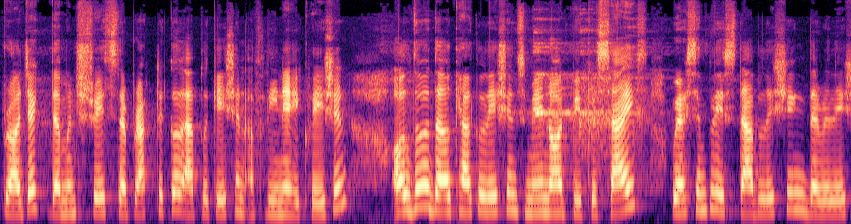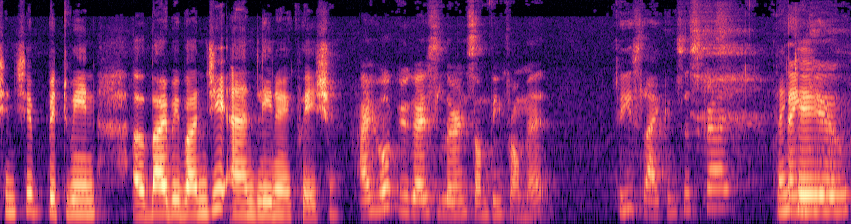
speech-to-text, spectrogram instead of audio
project demonstrates the practical application of linear equation. Although the calculations may not be precise, we are simply establishing the relationship between uh, Barbie Bungee and linear equation. I hope you guys learned something from it. Please like and subscribe. Thank, Thank you. you.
